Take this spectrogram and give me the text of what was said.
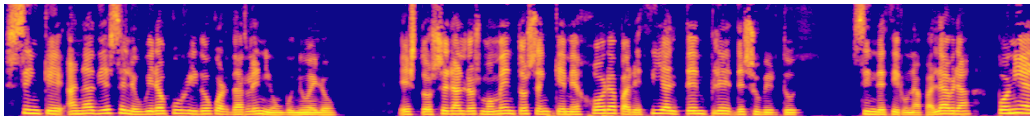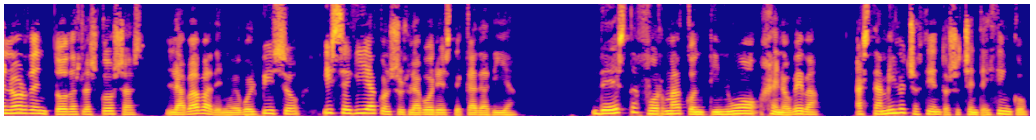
sin que a nadie se le hubiera ocurrido guardarle ni un buñuelo. Estos eran los momentos en que mejor aparecía el temple de su virtud. Sin decir una palabra, ponía en orden todas las cosas, lavaba de nuevo el piso y seguía con sus labores de cada día. De esta forma continuó Genoveva hasta 1885,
